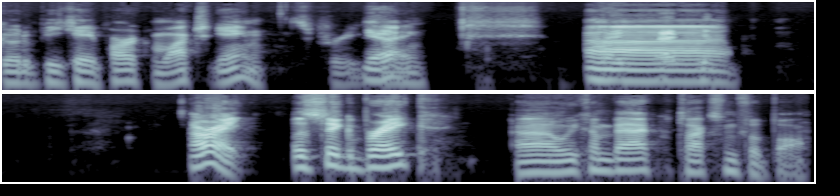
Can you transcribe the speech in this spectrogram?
go to PK Park and watch a game. It's pretty Yeah. exciting. I- I- Uh, all right, let's take a break. Uh, we come back. We'll talk some football.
